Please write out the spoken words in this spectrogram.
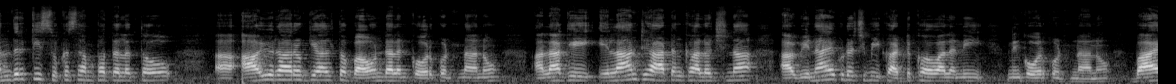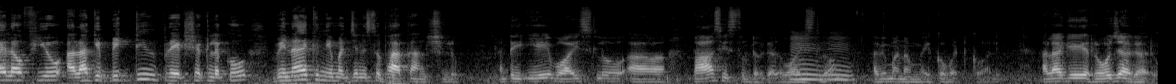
అందరికీ సుఖ సంపదలతో ఆయురారోగ్యాలతో బాగుండాలని కోరుకుంటున్నాను. అలాగే ఎలాంటి ఆటంకాలు వచ్చినా ఆ వినాయకుడు వచ్చి మీకు అడ్డుకోవాలని నేను కోరుకుంటున్నాను. బాయ్ లవ్ యూ అలాగే బిగ్ టీవీ ప్రేక్షకులకు వినాయక నిమజ్జన శుభాకాంక్షలు. అంటే ఏ వాయిస్లో పాస్ ఇస్తుంటారు కదా వాయిస్లో అవి మనం ఎక్కువ పట్టుకోవాలి. అలాగే రోజా గారు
